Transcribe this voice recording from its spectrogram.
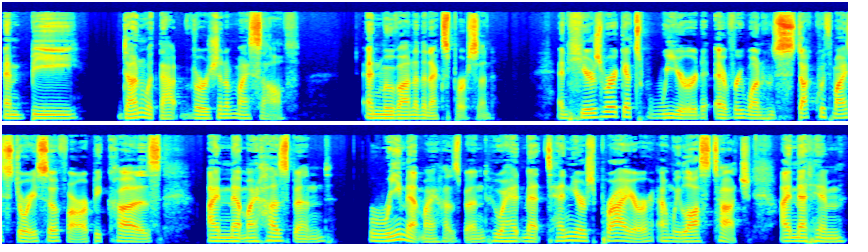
and be done with that version of myself and move on to the next person. And here's where it gets weird, everyone who's stuck with my story so far, because I met my husband, re met my husband, who I had met 10 years prior, and we lost touch. I met him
